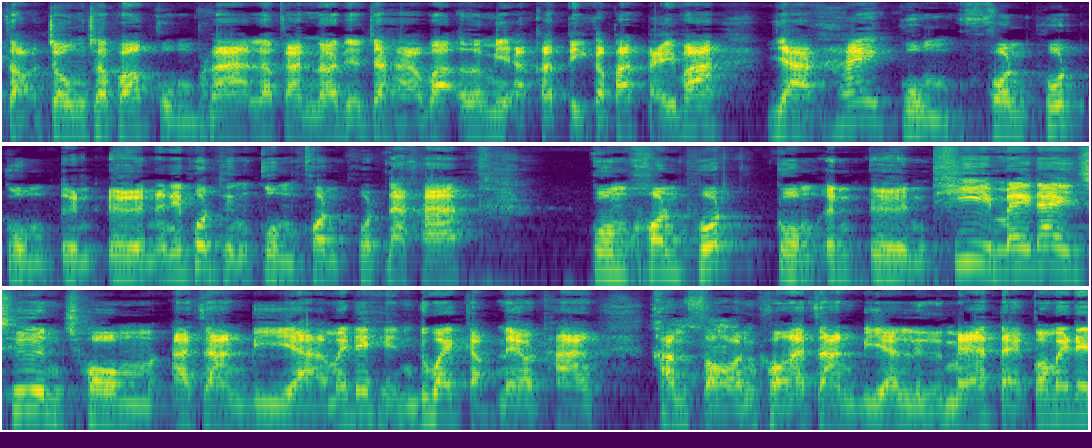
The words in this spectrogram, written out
เจาะจงเฉพาะกลุ่มพระแล้วกันเนาะเดี๋ยวจะหาว่าเออมีอคติกับพระแต่ว่า อยากให้กลุ่มคนพุทธกลุ่มอื่น ๆ อันนี้พูดถึงกลุ่มคนพุทธนะคะ กลุ่มคนพุทธกลุ่มอื่น ๆ ที่ไม่ได้ชื่นชมอาจารย์เบียร์ไม่ได้เห็นด้วยกับแนวทางคำสอนของอาจารย์เบียร์หรือแม้แต่ก็ไม่ได้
